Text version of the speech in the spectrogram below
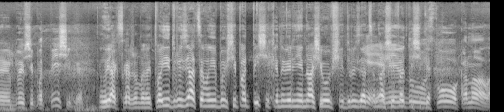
е, бивші підписчики. Ну як скажемо, твої друзі це мої бивші підписчики, ну вірні, наші общі друзі, Ні, це я наші маю в виду підписчики. з твого каналу.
